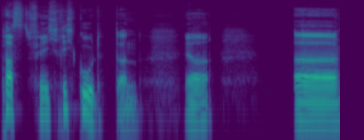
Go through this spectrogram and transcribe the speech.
Passt, finde ich richtig gut dann. Ja. Äh,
